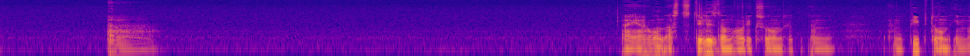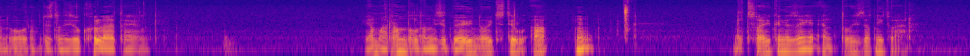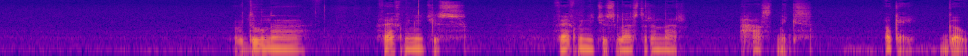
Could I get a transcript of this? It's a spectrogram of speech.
Ah ja, gewoon als het stil is, dan hoor ik zo'n een, een pieptoon in mijn oren. Dus dat is ook geluid eigenlijk. Ja, maar Randal, dan is het bij u nooit stil. Ah, hm. dat zou je kunnen zeggen, en toch is dat niet waar. We doen uh, vijf minuutjes. Vijf minuutjes luisteren naar haast niks. Oké, go.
